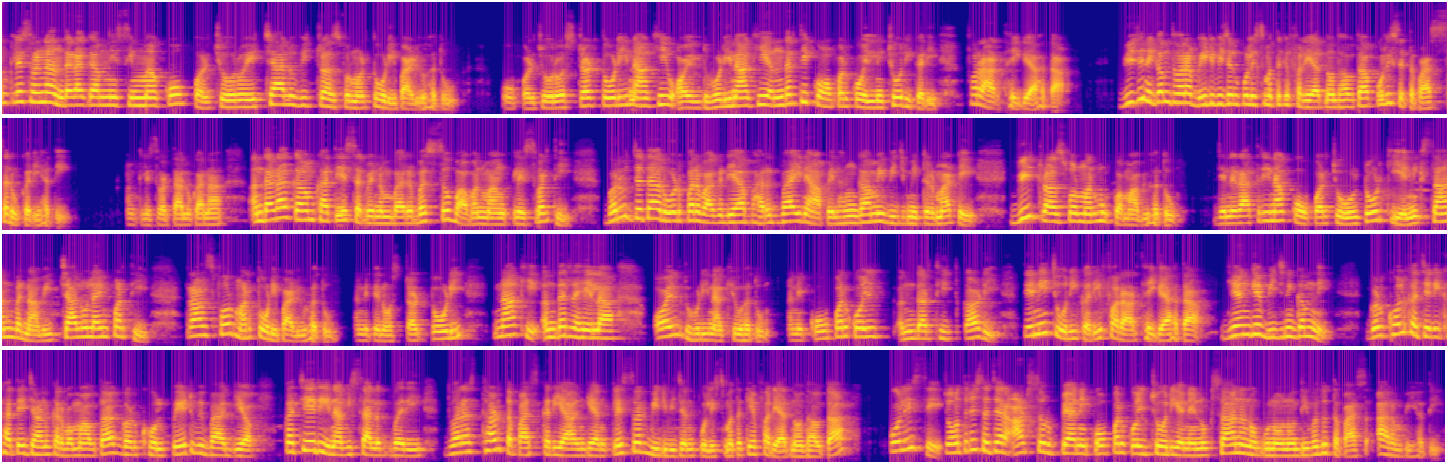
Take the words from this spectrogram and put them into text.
અંકલેશ્વરના અંદાડા ગામની સીમમાં કોપર ચોરોએ ચાલુ વીજ ટ્રાન્સફોર્મર તોડી પાડ્યું હતું. કોપર ચોરો સ્ટડ તોડી નાખી, ઓઇલ ઢોળી નાખી, અંદરથી કોપર કોઇલની ચોરી કરી ફરાર થઈ ગયા હતા. વીજ નિગમ દ્વારા બી ડિવિઝન પોલીસ મથકે ફરિયાદ નોંધાવતા પોલીસે તપાસ શરૂ કરી હતી. અંકલેશ્વર તાલુકાના અંદાડા ગામ ખાતે સર્વે નંબર બસો બાવનમાં અંકલેશ્વરથી ભરૂચ જતા રોડ પર વાગડિયા ભારતભાઈને આપેલ હંગામી વીજ મીટર માટે વીજ ટ્રાન્સફોર્મર મૂકવામાં આવ્યું હતું. જેને રાત્રિના કોપર ચોર ટોળકીએ નુકસાન બનાવી ચાલુ લાઇન પરથી ટ્રાન્સફોર્મર તોડી પાડ્યું હતું અને તેનો સ્ટડ તોડી નાખી અંદર રહેલા ઓઇલ ધોળી નાખ્યું હતું અને કોપર કોઇલ અંદરથી કાઢી તેની ચોરી કરી ફરાર થઈ ગયા હતા. જે અંગે વીજ નિગમની ગડખોલ કચેરી ખાતે જાણ કરવામાં આવતા ગડખોલ પેટ વિભાગીય કચેરીના વિશાલ અકબરી દ્વારા સ્થળ તપાસ કરી આ અંગે અંકલેશ્વર બી ડિવિઝન પોલીસ મથકે ફરિયાદ નોંધાવતા પોલીસે ચોત્રીસ હજાર આઠસો રૂપિયાની કોપર કોઇલ ચોરી અને નુકસાનનો ગુનો નોંધી વધુ તપાસ આરંભી હતી.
